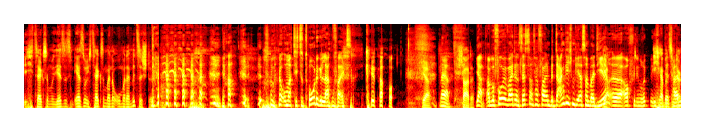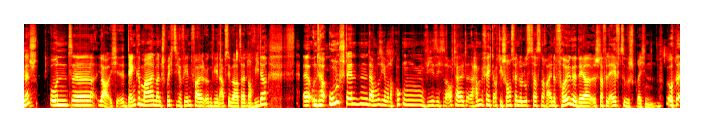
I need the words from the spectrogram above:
ich zeig's ihm, jetzt ist es eher so, ich zeig's meiner Oma, damit sie stirbt. ja, meine Oma hat sich zu Tode gelangweilt. genau. Ja, Naja. schade. Ja, aber bevor wir weiter ins Lästern verfallen, bedanke ich mich erstmal bei dir, Ja. äh, auch für den Rückblick Ich habe der. Timelash. Und äh, ja, ich äh, denke mal, man spricht sich auf jeden Fall irgendwie in absehbarer Zeit noch wieder. Äh, unter Umständen, da muss ich aber noch gucken, wie sich das aufteilt, äh, haben wir vielleicht auch die Chance, wenn du Lust hast, noch eine Folge der Staffel 11 zu besprechen. Oder,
